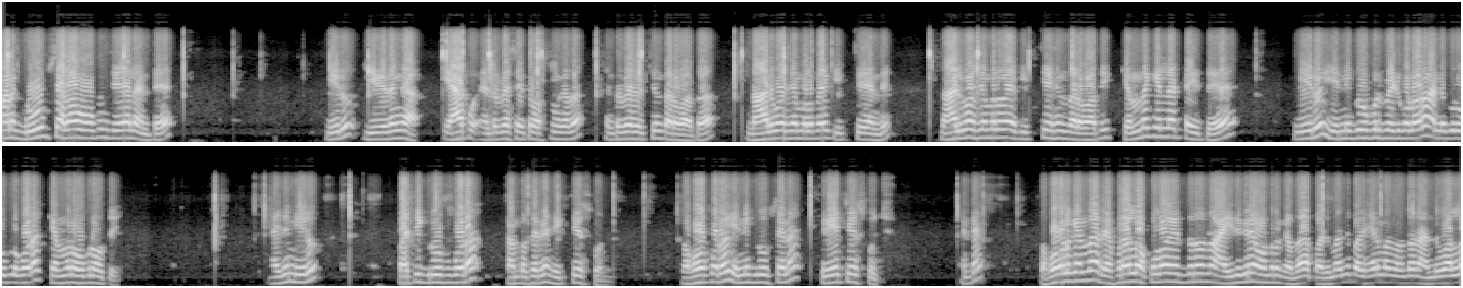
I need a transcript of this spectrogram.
మన గ్రూప్స్ ఎలా ఓపెన్ చేయాలంటే మీరు ఈ విధంగా యాప్ ఇంటర్ఫేస్ అయితే వస్తుంది కదా? ఇంటర్ఫేస్ వచ్చిన తర్వాత నాలుగో సింబల్ పై క్లిక్ చేయండి. నాలుగో సింబల్ పై క్లిక్ చేసిన తర్వాత కిందకి వెళ్ళినట్టయితే మీరు ఎన్ని గ్రూపులు పెట్టుకున్నారో అన్ని గ్రూపులు కూడా కింద ఓపెన్ అవుతాయి. అయితే మీరు ప్రతి గ్రూప్ కూడా కంపల్సరీగా చెక్ చేసుకోండి. ఒక్కొక్కరు ఎన్ని గ్రూప్స్ అయినా క్రియేట్ చేసుకోవచ్చు. అంటే ఒక్కొక్కరి కింద రెఫరల్ ఒకరు ఇద్దరు ఐదుగురే ఉండరు కదా. పది మంది పదిహేను మంది ఉంటారు. అందువల్ల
